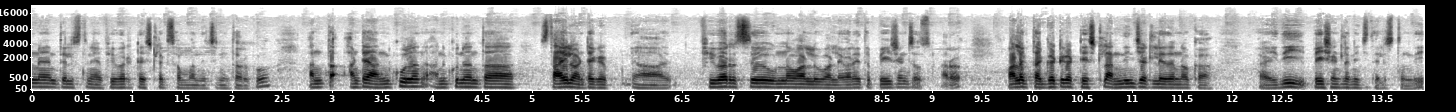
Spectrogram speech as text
ఉన్నాయని తెలుస్తున్నాయి ఫీవర్ టెస్ట్లకు సంబంధించినంత వరకు. అంత అంటే అనుకూల అనుకున్నంత స్థాయిలో అంటే ఫీవర్స్ ఉన్న వాళ్ళు వాళ్ళు ఎవరైతే పేషెంట్స్ వస్తున్నారో వాళ్ళకి తగ్గట్టుగా టెస్ట్లు అందించట్లేదన్న ఒక ఇది పేషెంట్ల నుంచి తెలుస్తుంది.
